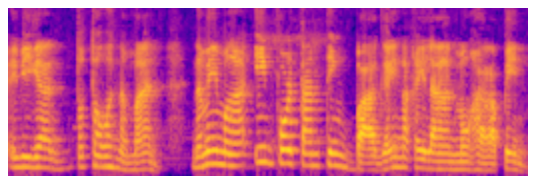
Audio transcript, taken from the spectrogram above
Kaibigan, totoo naman na may mga importanteng bagay na kailangan mong harapin.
